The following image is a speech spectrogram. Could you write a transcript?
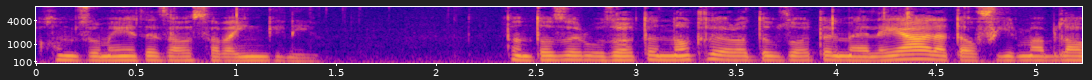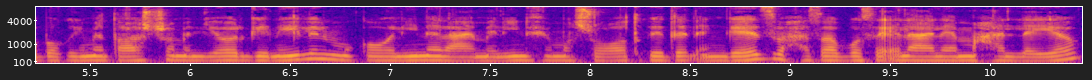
579 جنيه. تنتظر وزارة النقل رد وزارة المالية على توفير مبلغ بقيمة 10 مليار جنيه للمقاولين العاملين في مشروعات قيد الإنجاز بحسب وسائل إعلام محلية.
